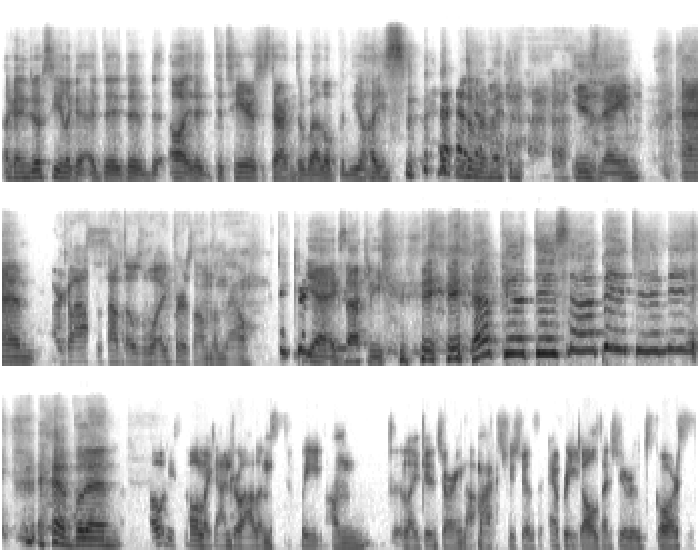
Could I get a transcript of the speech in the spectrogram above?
I can just see like a, the, the the oh the, the, tears are starting to well up in the eyes. Don't mention his name. Um, our glasses have those wipers on them now. Yeah, exactly. How could this happen to me? but um, totally stole like Andrew Allen's tweet on like during that match, which was every goal that she Giroud scores is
